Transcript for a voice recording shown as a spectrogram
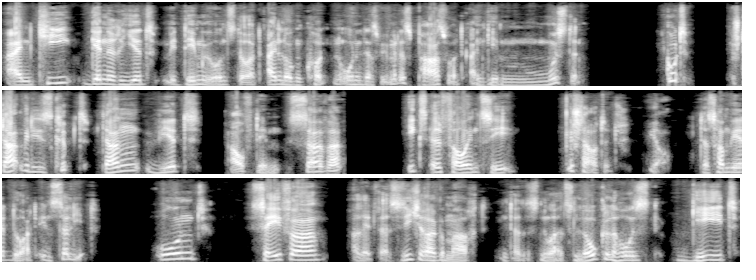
einen Key generiert, mit dem wir uns dort einloggen konnten, ohne dass wir immer das Passwort eingeben mussten. Gut, starten wir dieses Skript, dann wird auf dem Server xlvnc gestartet. Ja, das haben wir dort installiert. Und safer, also etwas sicherer gemacht, dass es nur als Localhost geht,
